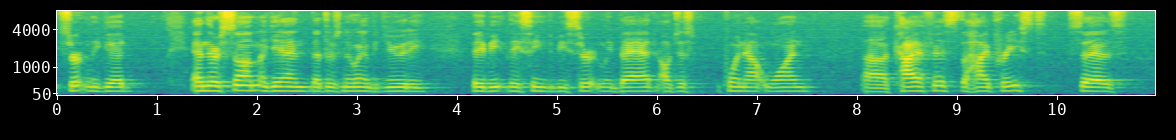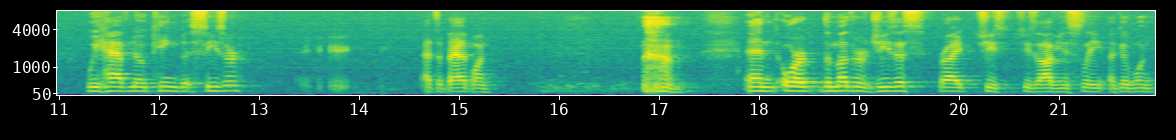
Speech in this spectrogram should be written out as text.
certainly good. And there's some, again, that there's no ambiguity. They, be, they seem to be certainly bad. I'll just point out one. Uh, Caiaphas, the high priest, says, we have no king but Caesar. That's a bad one. and or the mother of Jesus, right? She's she's obviously a good one.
